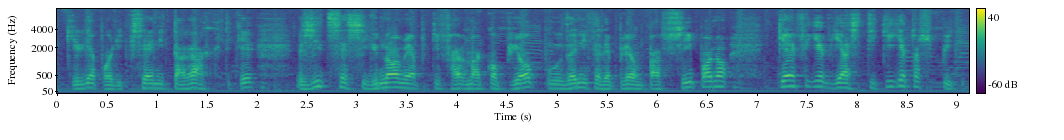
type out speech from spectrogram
Η κυρία Πολυξένη ταράχτηκε, ζήτησε συγγνώμη από τη φαρμακοποιό που δεν ήθελε πλέον παυσίπονο και έφυγε βιαστική για το σπίτι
